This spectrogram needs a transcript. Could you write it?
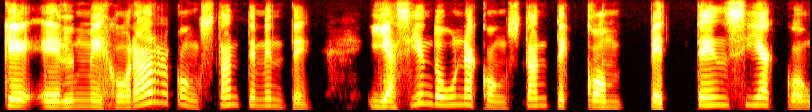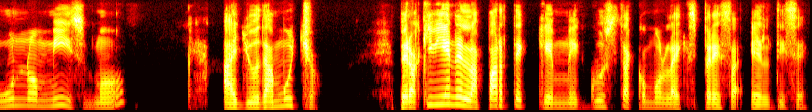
que el mejorar constantemente y haciendo una constante competencia con uno mismo ayuda mucho. Pero aquí viene la parte que me gusta cómo la expresa él, dice.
